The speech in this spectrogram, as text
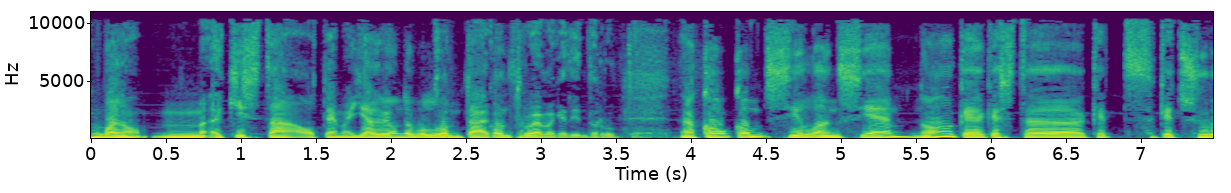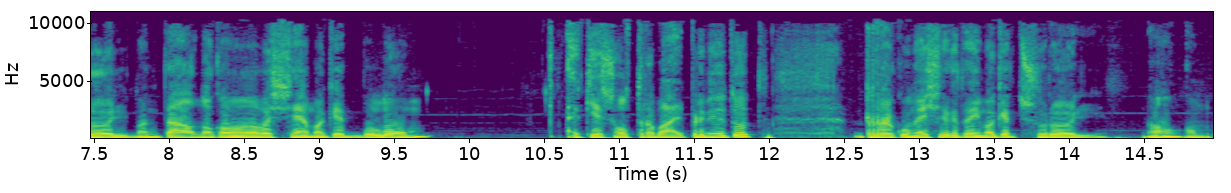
Bueno, mm, aquí està el tema, hi ha d'haver una voluntat. Com, com trobem aquest interruptor? No, com, com silenciem no? que aquesta, aquest, aquest soroll mental, no? com abaixem aquest volum, aquí és el treball. Primer de tot, reconèixer que tenim aquest soroll, no? Com,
